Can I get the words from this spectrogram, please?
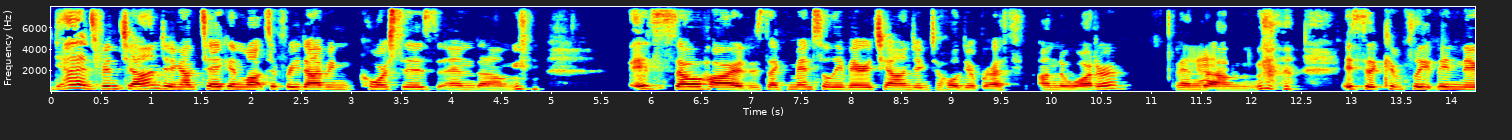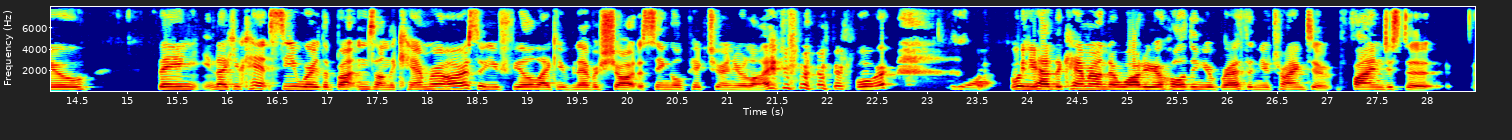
yeah, it's been challenging. I've taken lots of free diving courses, and um, it's so hard. It's like mentally very challenging to hold your breath underwater, and yeah. um, it's a completely new thing like you can't see where the buttons on the camera are so you feel like you've never shot a single picture in your life before yeah. when you have the camera underwater you're holding your breath and you're trying to find just a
